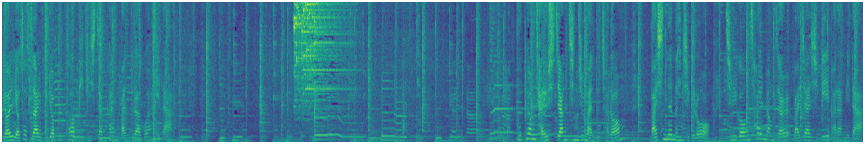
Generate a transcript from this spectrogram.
16살 무렵부터 빚기 시작한 만두라고 합니다. 부평 자유시장 진주 만두처럼 맛있는 음식으로 즐거운 설 명절 맞이하시기 바랍니다.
